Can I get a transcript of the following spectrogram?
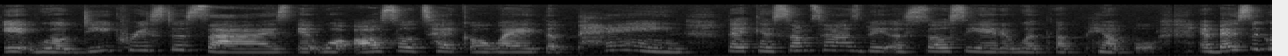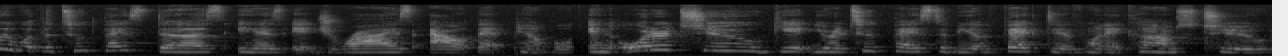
It will decrease the size. It will also take away the pain that can sometimes be associated with a pimple. And basically what the toothpaste does is it dries out that pimple. In order to get your toothpaste to be effective when it comes to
